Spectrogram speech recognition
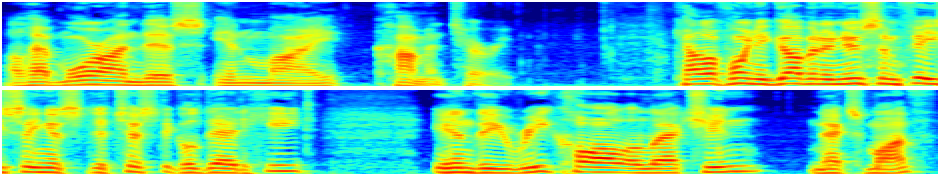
I'll have more on this in my commentary. California Governor Newsom facing a statistical dead heat in the recall election next month.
